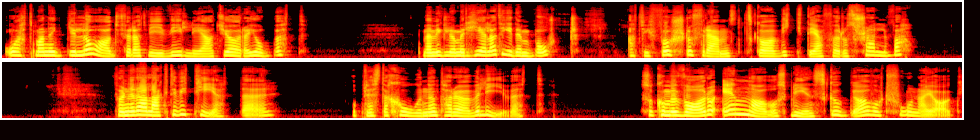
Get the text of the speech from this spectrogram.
och att man är glad för att vi är villiga att göra jobbet. Men vi glömmer hela tiden bort att vi först och främst ska vara viktiga för oss själva. För när alla aktiviteter och prestationen tar över livet så kommer var och en av oss bli en skugga av vårt forna jag.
